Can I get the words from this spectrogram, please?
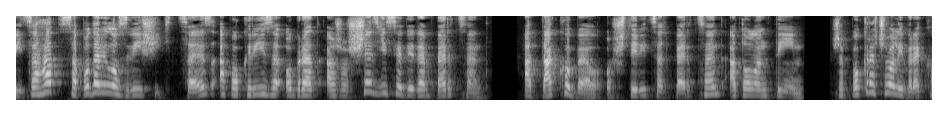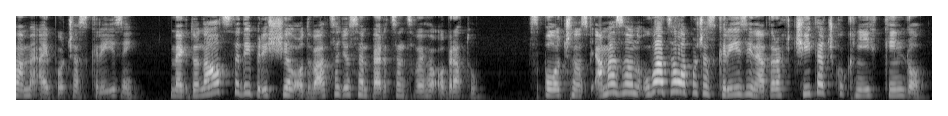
Pizza Hut sa podarilo zvýšiť cez a po kríze obrad až o 61% a Taco Bell o 40% a to len tým, že pokračovali v reklame aj počas krízy. McDonald's tedy prišiel o 28% svojho obratu. Spoločnosť Amazon uvádzala počas krízy na trh čítačku kníh Kindle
